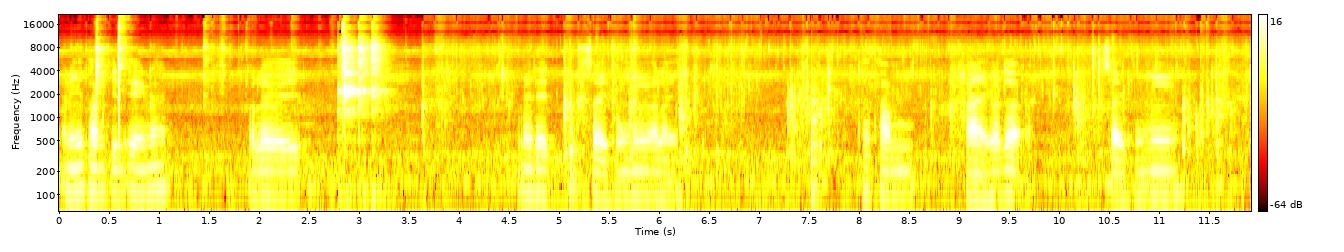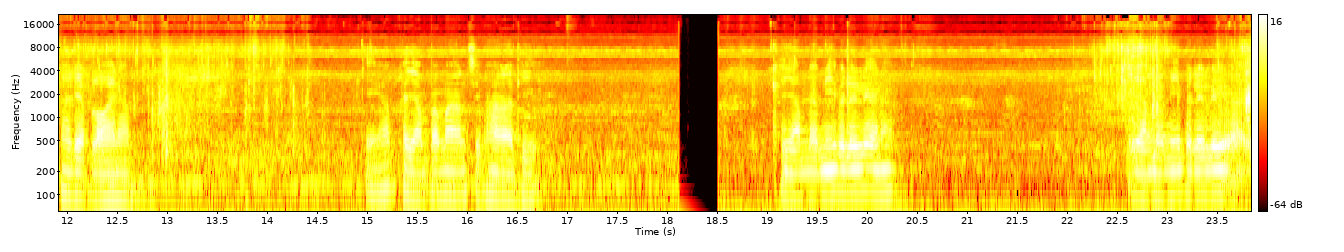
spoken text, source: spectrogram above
อันนี้ทำกินเองนะ ก็เลย ไม่ได้ใส่ถุงมืออะไร ถ้าทำขายก็จะใส่ถุงมือให้เรียบร้อยนะครับ เคครับขยำประมาณ 15 นาที ขยำแบบนี้ไปเรื่อยๆนะขยำแบบนี้ไปเรื่อยๆ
